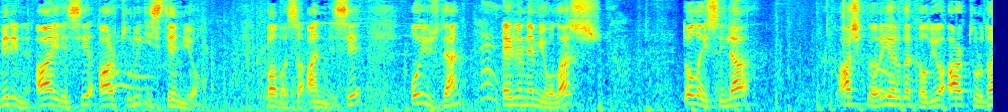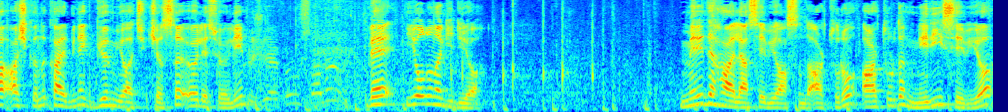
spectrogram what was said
Mary'nin ailesi Arthur'u istemiyor. Babası, annesi. O yüzden evlenemiyorlar. Dolayısıyla aşkları yarıda kalıyor. Arthur da aşkını kalbine gömüyor açıkçası öyle söyleyeyim. Ve yoluna gidiyor. Mary de hala seviyor aslında Arthur'u. Arthur da Mary'i seviyor.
